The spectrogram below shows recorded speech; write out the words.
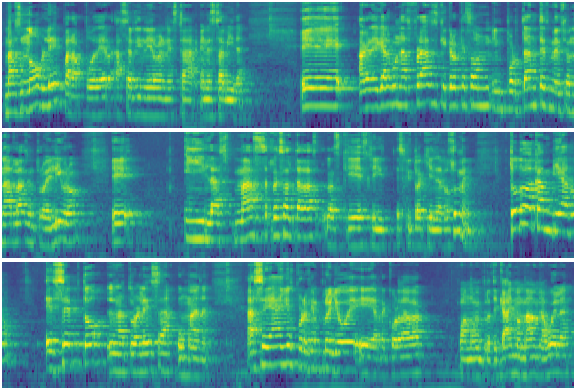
más noble para poder hacer dinero en esta, en esta vida. Eh, agregué algunas frases que creo que son importantes mencionarlas dentro del libro. Eh, y las más resaltadas, las que he escrito aquí en el resumen. Todo ha cambiado excepto la naturaleza humana. Hace años, por ejemplo, yo eh, recordaba cuando me platicaba mi mamá o mi abuela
